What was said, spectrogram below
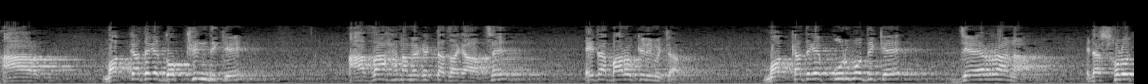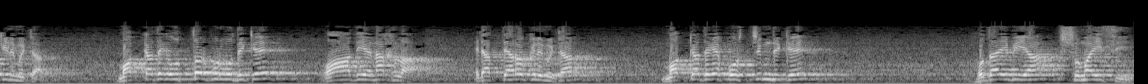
আর মক্কা থেকে দক্ষিণ দিকে আজাহ নামক একটা জায়গা আছে, এটা বারো কিলোমিটার। মক্কা থেকে পূর্ব দিকে জেররানা এটা ষোলো কিলোমিটার। মক্কা থেকে উত্তর পূর্ব দিকে ওয়াদিয়ে নাখলা, এটা তেরো কিলোমিটার। মক্কা থেকে পশ্চিম দিকে হুদাইবিয়া, সুমাইসি,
